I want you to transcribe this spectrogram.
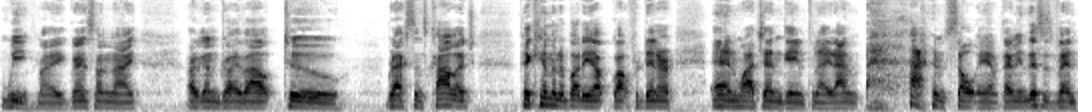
We, my grandson and I, are to drive out to Braxton's college, pick him and a buddy up, go out for dinner, and watch Endgame tonight. I'm I'm so amped. I mean, this has been.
